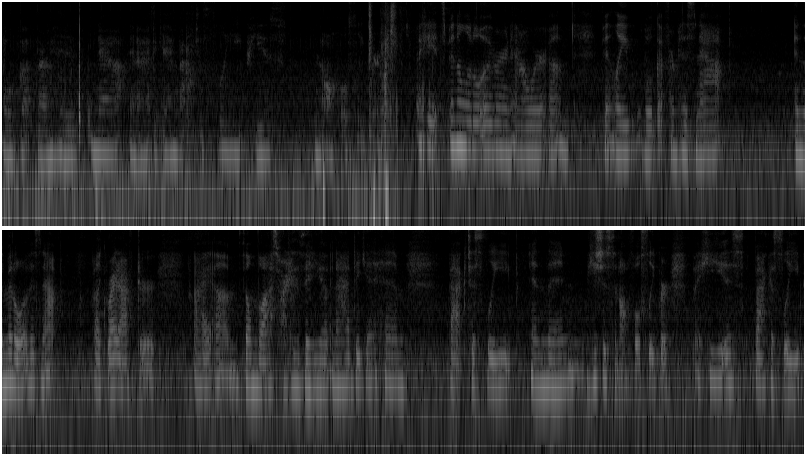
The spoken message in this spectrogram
woke up from his nap and I had to get him back to sleep. He is an awful sleeper. Okay, it's been a little over an hour. Um, Bentley woke up from his nap in the middle of his nap, like right after I um, filmed the last part of the video, and I had to get him back to sleep and then he's just an awful sleeper but he is back asleep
